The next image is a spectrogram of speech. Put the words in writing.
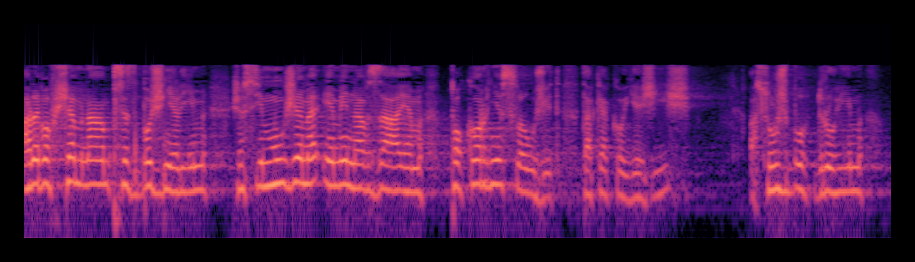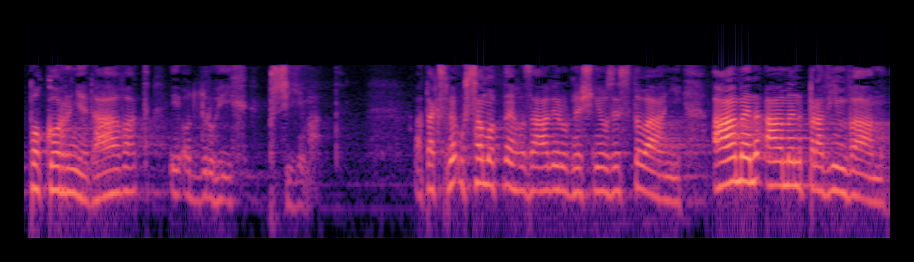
anebo všem nám přezbožnělým, že si můžeme i my navzájem pokorně sloužit, tak jako Ježíš, a službu druhým pokorně dávat i od druhých přijímat. A tak jsme u samotného závěru dnešního zestování. Amen, amen pravím vám,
